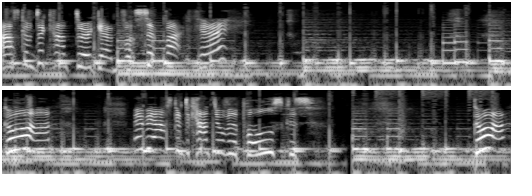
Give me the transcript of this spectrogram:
Ask him to canter again, but sit back, okay? Go on. Maybe ask him to canter over the poles, because. Go on.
